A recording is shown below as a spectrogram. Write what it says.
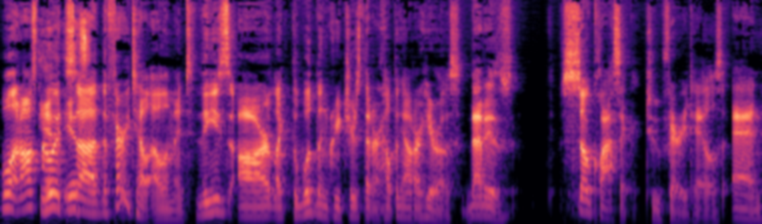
Well, and also it, it's, it's uh, the fairy tale element. These are like the woodland creatures that are helping out our heroes. That is so classic to fairy tales, and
